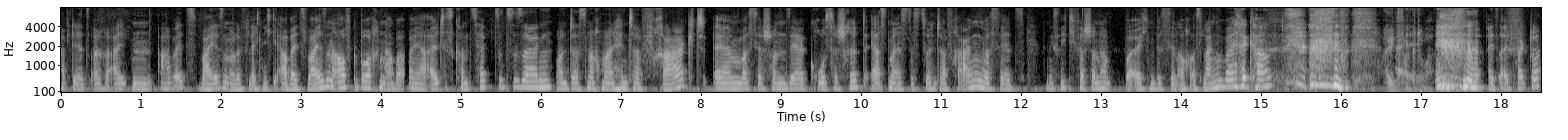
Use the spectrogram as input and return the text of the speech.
habt ja jetzt eure alten Arbeitsweisen oder vielleicht nicht die Arbeitsweisen aufgebrochen, aber euer altes Konzept sozusagen und das nochmal hinterfragt, ähm, was ja schon ein sehr großer Schritt erstmal ist, das zu hinterfragen, was ja jetzt, wenn ich es richtig verstanden habe, bei euch ein bisschen auch aus Langeweile kam. Ein Faktor. Als ein Faktor.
